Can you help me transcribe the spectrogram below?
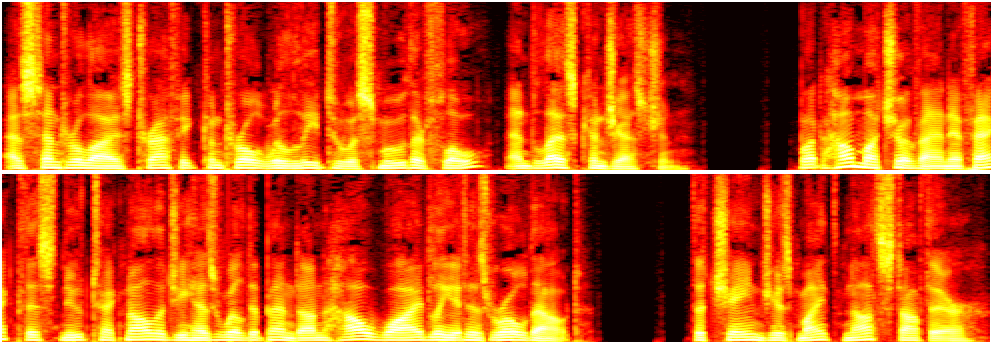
as centralized traffic control will lead to a smoother flow and less congestion. But how much of an effect this new technology has will depend on how widely it is rolled out. The changes might not stop there.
